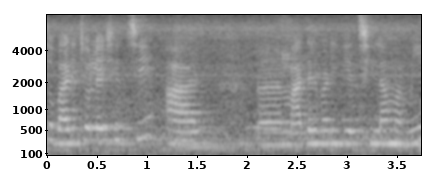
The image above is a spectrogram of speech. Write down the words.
তো বাড়ি চলে এসেছি আর মাদের বাড়ি গিয়েছিলাম আমি।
